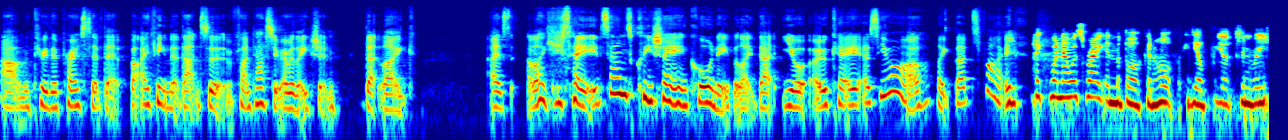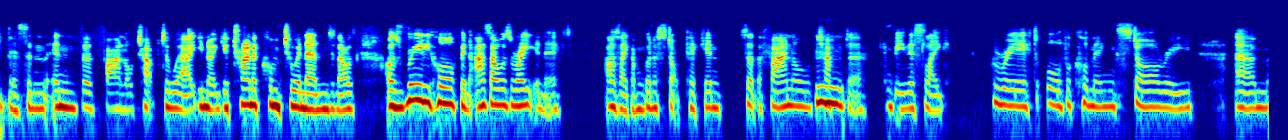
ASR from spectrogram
um, through the process of that? But I think that that's a fantastic revelation. That like, as like you say, it sounds cliche and corny, but like that you're okay as you are. Like that's fine. Like when I was writing the book, and hope you you can read this in in the final chapter where you know you're trying to come to an end, and I was I was really hoping as I was writing it, I was like I'm going to stop picking, so that the final mm. chapter can be this like great overcoming story. Um,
